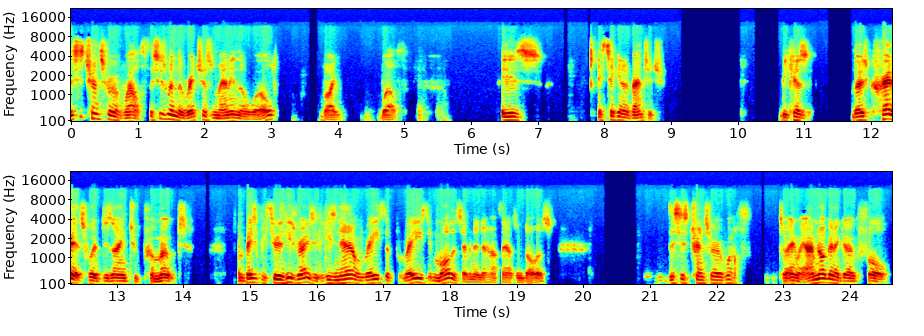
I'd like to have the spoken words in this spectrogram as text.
This is transfer of wealth. This is when the richest man in the world, by wealth, is is taking advantage because those credits were designed to promote and basically through he's raised it he's now raised the raised it more than seven and a half thousand dollars this is transfer of wealth. So anyway, I'm not going to go full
